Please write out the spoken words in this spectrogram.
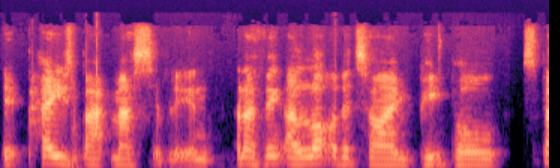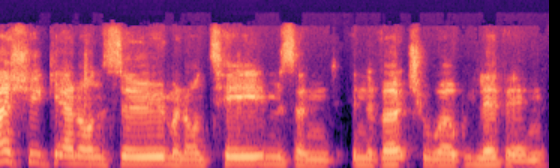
it pays back massively. And, and I think a lot of the time, people, especially again on Zoom and on Teams and in the virtual world we live in,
